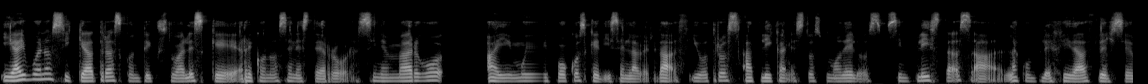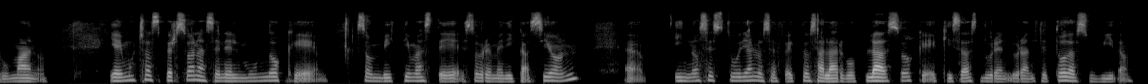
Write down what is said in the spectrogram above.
Y hay buenos psiquiatras contextuales que reconocen este error. Sin embargo, hay muy pocos que dicen la verdad y otros aplican estos modelos simplistas a la complejidad del ser humano. Y hay muchas personas en el mundo que son víctimas de sobremedicación eh, y no se estudian los efectos a largo plazo que quizás duren durante toda su vida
